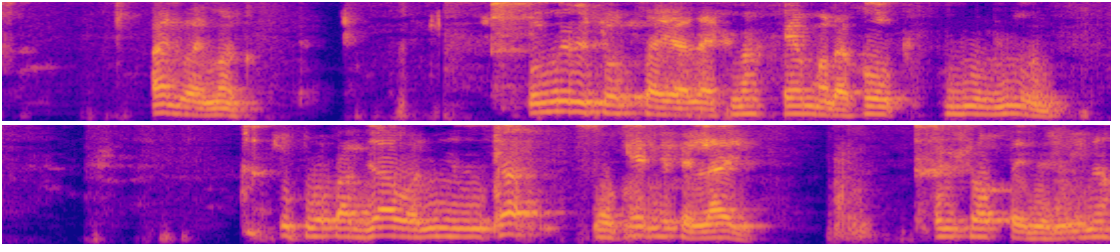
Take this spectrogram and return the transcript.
บใส่อะไรนะแค่มาแล้วก็ดูนู่นตัวปากยาวอันนี้ครับโอเคไม่เป็นไรผมชอบแต่แบบนี้นะ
